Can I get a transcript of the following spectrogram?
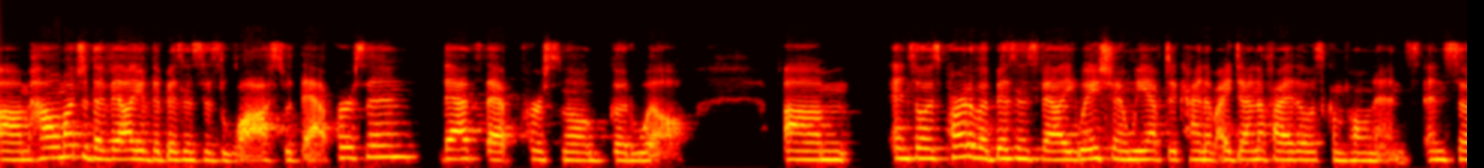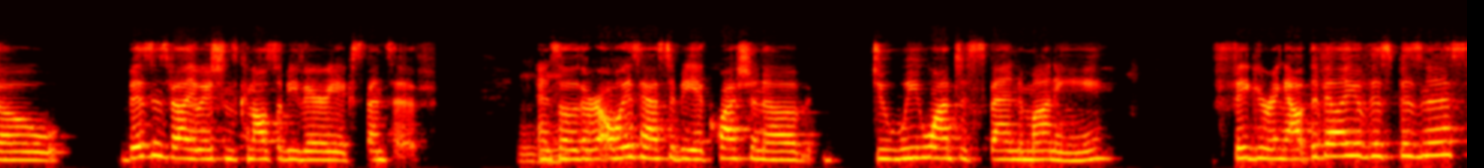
um, how much of the value of the business is lost with that person? That's that personal goodwill. Um, and so, as part of a business valuation, we have to kind of identify those components. And so, business valuations can also be very expensive. Mm-hmm. And so, there always has to be a question of do we want to spend money figuring out the value of this business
